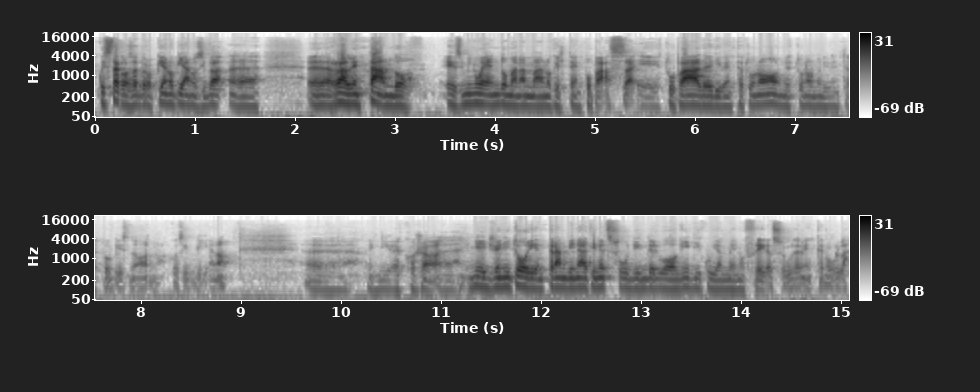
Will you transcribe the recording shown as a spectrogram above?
Questa cosa però piano piano si va eh, eh, rallentando e sminuendo mano a mano che il tempo passa e tuo padre diventa tuo nonno e tuo nonno diventa tuo bisnonno, così via, no? Eh, quindi ecco, cioè, i miei genitori entrambi nati nel sud in dei luoghi di cui a me non frega assolutamente nulla.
